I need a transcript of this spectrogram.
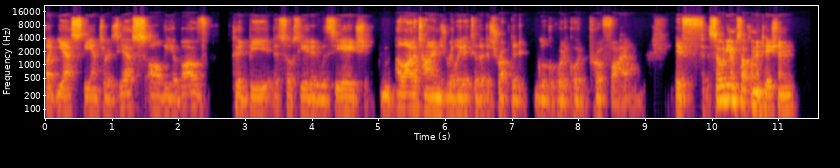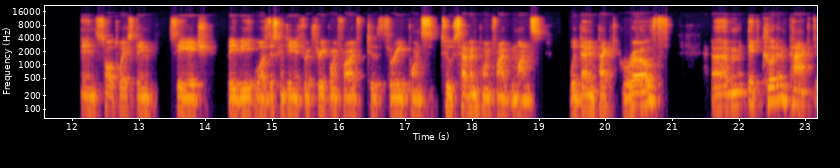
But yes, the answer is yes, all the above could be associated with CH, a lot of times related to the disrupted glucocorticoid profile. If sodium supplementation in salt wasting CH baby was discontinued for 3.5 to 3 points to 7.5 months, would that impact growth? Um, it could impact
